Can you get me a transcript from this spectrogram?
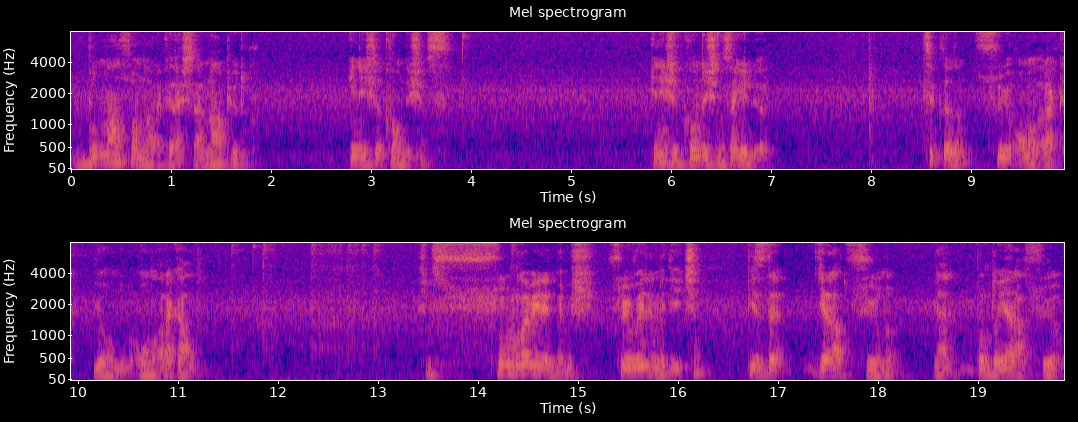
Bundan sonra arkadaşlar ne yapıyorduk? Initial conditions. Initial conditions'a geliyorum. Tıkladım. Suyu 10 olarak yoğunluğumu 10 olarak aldım. Şimdi su burada verilmemiş. Suyu verilmediği için biz de yeraltı suyunu yani burada yeraltı suyu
